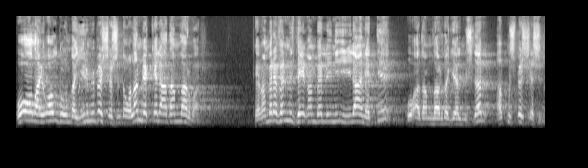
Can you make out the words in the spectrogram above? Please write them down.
O olay olduğunda 25 yaşında olan Mekkeli adamlar var. Peygamber Efendimiz peygamberliğini ilan etti. O adamlar da gelmişler 65 yaşına.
